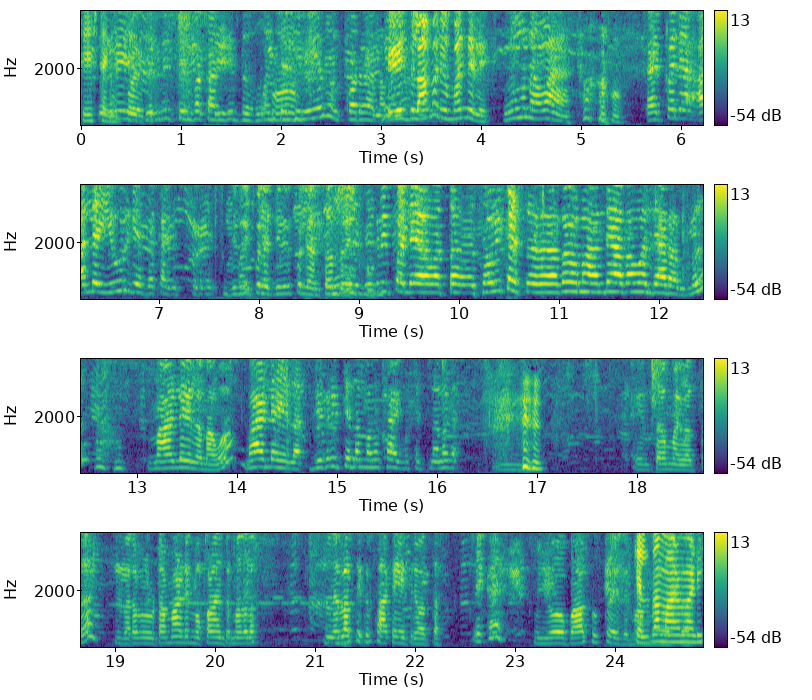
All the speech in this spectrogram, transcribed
ಟೇಸ್ಟ್ ಆಗಿತ್ತು ತಿನ್ಬೇಕಂದಿದ್ದು. ಒಂದ್ ಚಟಿನಿ ಒಂದ್ ಕೊಡ್ರ ಹೇಳಿದ್ದಿಲ್ಲ ಅಮ್ಮ ನೀವು ಮಂದಿರಿ ಹ್ಞೂ ನಾವ. ಕಾಯಿಪಲ್ಯ ಅಲ್ಲೇ ಇವ್ರಿಗೆ ಬೇಕಾಗಿತ್ತು. ಜಿಗ್ರಿ ಪಲ್ಯ ಜಿಗರಿ ಪಲ್ಯ ಅಂತಂದ್ರೆ? ಜಿಗ್ರಿ ಪಲ್ಯ ಅವತ್ತ ಚೌಳಿಕಾಯಿ ಅದಾವ ಅಂದೆ ಅದಾವ ಒಂದ್ ಎರಡು ಅಂದ್ಲು ಮಾಡಲೇ ಇಲ್ಲ ನಾವು? ಮಾಡ್ಲೇ ಇಲ್ಲ. ಜಿಗ್ರಿ ತಿನ್ನ ಮನಸ್ಸು ಆಗ್ಬಿಟ್ಟಿತ್ತು ನನಗ. ಏನು ತಮ್ಮ ಇವತ್ತು? ಬರೋಬ್ಬರ ಊಟ ಮಾಡಿ ಮಕ್ಕಳಂತ್ರಿ ಮೊದಲು. ಎಲ್ಲ ಸಿಕ್ಕರೆ ಸಾಕೈತ್ರಿ ಇವತ್ತು. ಯಾಕೆ ಅಯ್ಯೋ ಭಾಳ ಸುಸ್ತ ಇದೆ ಕೆಲಸ ಮಾಡಿ ಮಾಡಿ.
